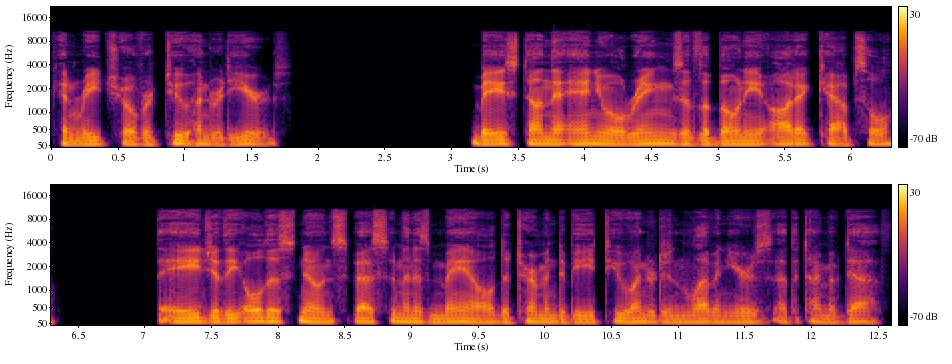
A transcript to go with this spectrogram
can reach over 200 years. Based on the annual rings of the bony audit capsule, the age of the oldest known specimen is male, determined to be 211 years at the time of death.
